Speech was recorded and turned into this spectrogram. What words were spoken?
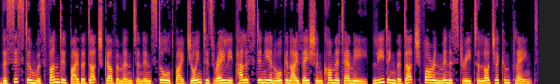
The system was funded by the Dutch government and installed by joint Israeli-Palestinian organisation Comet ME, leading the Dutch Foreign Ministry to lodge a complaint.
